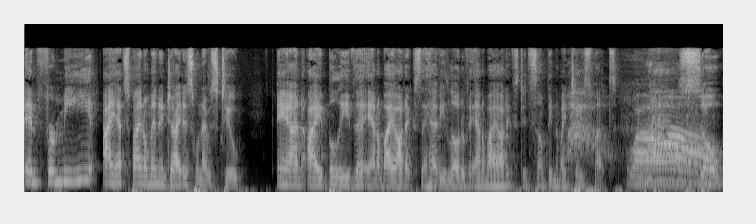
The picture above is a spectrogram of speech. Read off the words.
And for me, I had spinal meningitis when I was two. And I believe that antibiotics, the heavy load of antibiotics, did something to my taste buds. Wow. So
